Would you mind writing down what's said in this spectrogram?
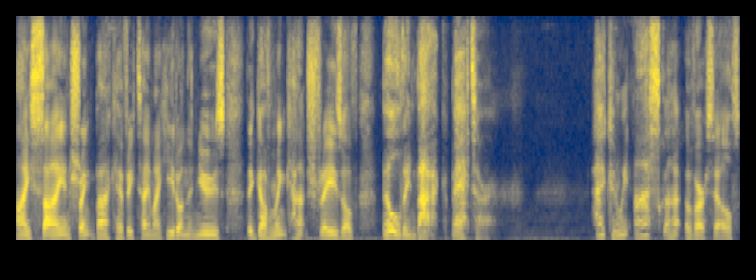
I sigh and shrink back every time I hear on the news the government catchphrase of building back better. How can we ask that of ourselves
